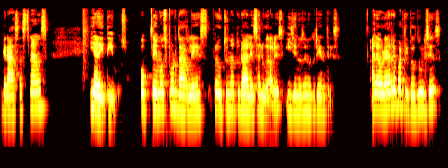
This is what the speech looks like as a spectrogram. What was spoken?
grasas trans y aditivos optemos por darles productos naturales, saludables y llenos de nutrientes. A la hora de repartir los dulces,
